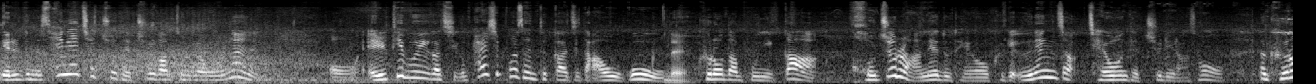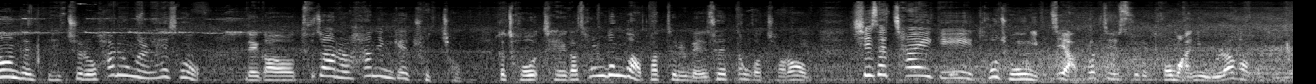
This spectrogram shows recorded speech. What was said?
예를 들면 생애 최초 대출 같은 경우는 어, LTV가 지금 80%까지 나오고 네. 그러다 보니까 거주를 안 해도 돼요. 그게 은행 자- 재원 대출이라서 그러니까 그런 대- 대출을 활용을 해서 내가 투자를 하는 게 좋죠. 그러니까 저 제가 성동구 아파트를 매수했던 것처럼 시세 차익이 더 좋은 입지 아파트일수록 더 많이 올라가거든요.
